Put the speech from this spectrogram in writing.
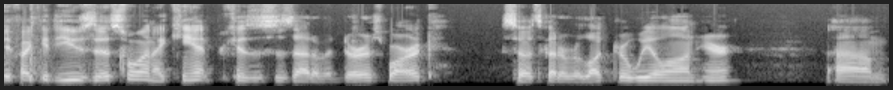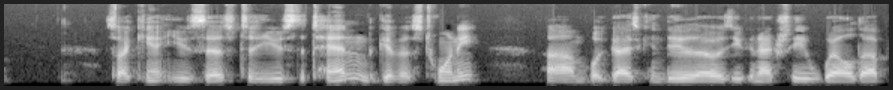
if I could use this one, I can't because this is out of a Duraspark, so it's got a reluctor wheel on here. Um, so I can't use this to use the 10 to give us 20. Um, what guys can do though is you can actually weld up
